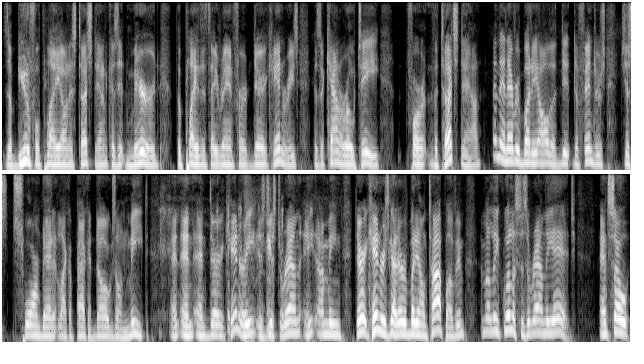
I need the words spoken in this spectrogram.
It's a beautiful play on his touchdown because it mirrored the play that they ran for Derrick Henry's as a counter OT for the touchdown, and then everybody, all the de- defenders, just swarmed at it like a pack of dogs on meat. And and and Derrick Henry is just around. He, I mean, Derrick Henry's got everybody on top of him, and Malik Willis is around the edge, and so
